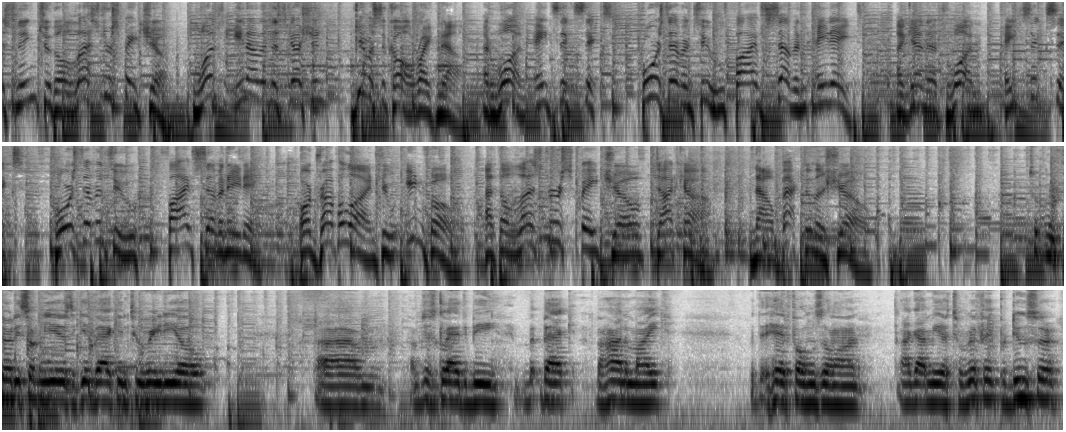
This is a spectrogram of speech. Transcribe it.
Listening to The Lester Speight Show. Once in on the discussion, give us a call right now at 1 866 472 5788. Again, that's 1 866 472 5788. Or drop a line to info at TheLesterSpeightShow.com. Now back to the show. Took me 30 something years to get back into radio. Um, I'm just glad to be back behind the mic with the headphones on. I got me a terrific producer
